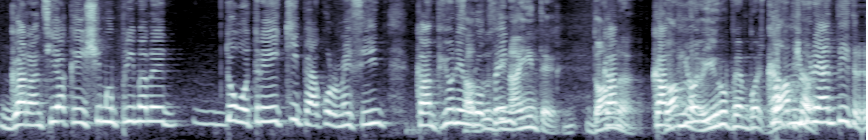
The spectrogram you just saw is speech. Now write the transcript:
garanția că ieșim în primele două, trei echipe acolo, noi fiind campioni S-a europeni. Dus dinainte. Doamnă, cam, campioni, doamnă, îi rupem pe Campioni antitră.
